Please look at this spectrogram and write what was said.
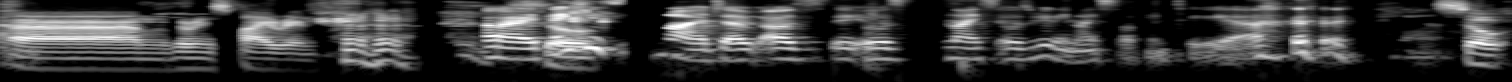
Um, very inspiring. All right, so, thank you so much. I, I, was, it was nice. It was really nice talking to you. Yeah. yeah. So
